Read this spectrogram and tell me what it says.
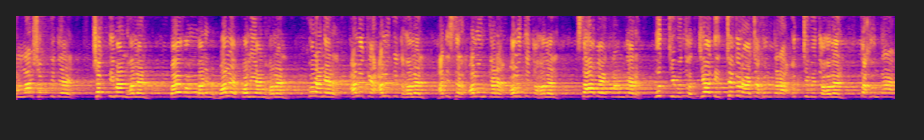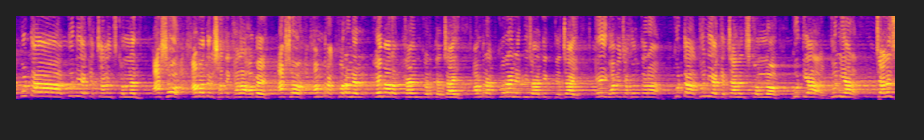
আল্লাহর শক্তিতে শক্তিমান হলেন, পয়গম্বরের বলে বলিয়ান হলেন, কোরআনের আলোকে আলোকিত হলেন, হাদিসের অলঙ্কারে আলোকিত হলেন উজ্জীবিত জাতি চেতনায় যখন তারা উজ্জীবিত হলেন, তখন তারা গোটা দুনিয়াকে চ্যালেঞ্জ করলেন, আসো, আমাদের সাথে খেলা হবে, আসো, আমরা কোরআনের ইমারত কায়েম করতে চাই, আমরা কোরআনের বিজয় দেখতে চাই। এইভাবে যখন তারা গোটা দুনিয়াকে চ্যালেঞ্জ করল, গোটা দুনিয়ার চ্যালেঞ্জ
